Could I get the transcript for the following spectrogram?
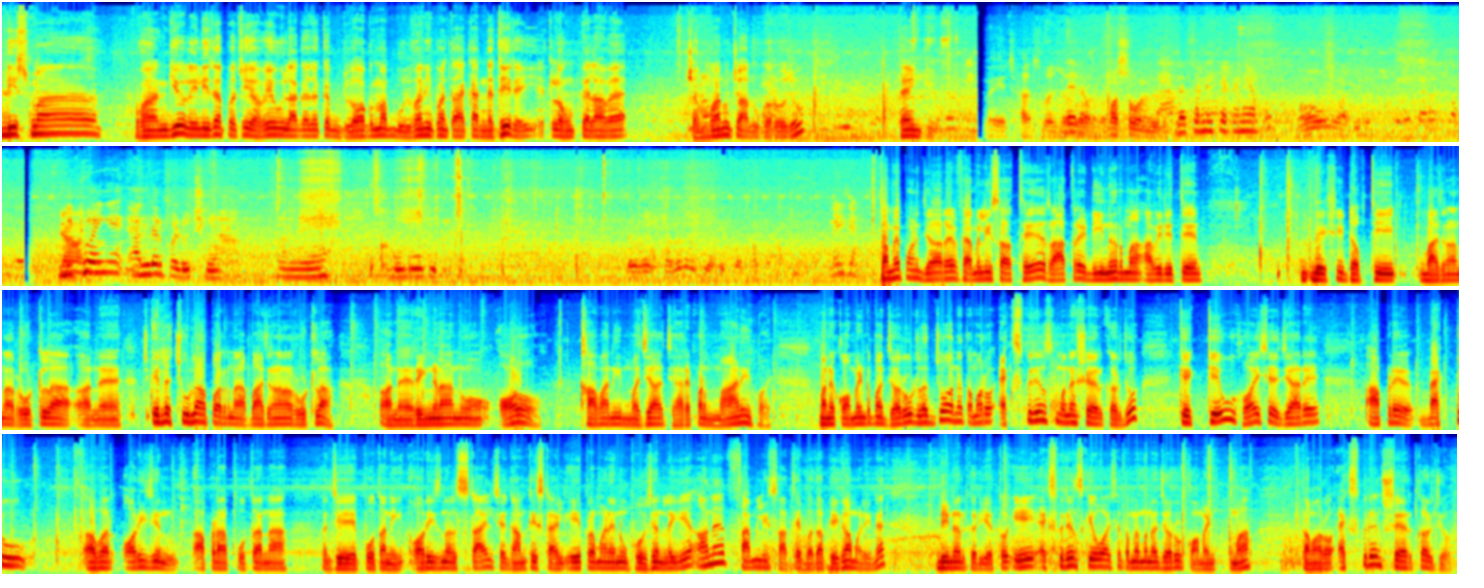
ડીશમાં વાનગીઓ લઈ લીધા પછી હવે એવું લાગે છે કે બ્લોગમાં બોલવાની પણ તાકાત નથી રહી. એટલે હું પહેલાં હવે જમવાનું ચાલુ કરું છું. થેન્ક યુ લસણની ચટણી આપો. મીઠું અહીંયા અંદર પડ્યું છે અને તમે પણ જ્યારે ફેમિલી સાથે રાત્રે ડિનરમાં આવી રીતે દેશી ઢબથી બાજરાના રોટલા અને એટલે ચૂલા પરના બાજરાના રોટલા અને રીંગણાનો ઓળો ખાવાની મજા જ્યારે પણ માણી હોય મને કોમેન્ટમાં જરૂર લખજો અને તમારો એક્સપિરિયન્સ મને શેર કરજો કે કેવું હોય છે જ્યારે આપણે બેક ટુ અવર ઓરિજિન આપણા પોતાના જે પોતાની ઓરિજિનલ સ્ટાઇલ છે, ગામઠી સ્ટાઇલ એ પ્રમાણેનું ભોજન લઈએ અને ફેમિલી સાથે બધા ભેગા મળીને ડિનર કરીએ. તો એ એક્સપિરિયન્સ કેવો છે, તમે મને જરૂર કોમેન્ટમાં તમારો એક્સપિરિયન્સ શેર કરજો.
